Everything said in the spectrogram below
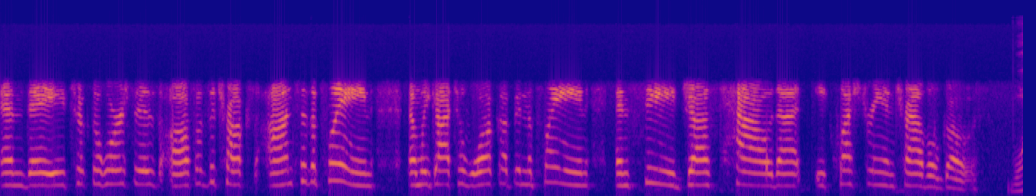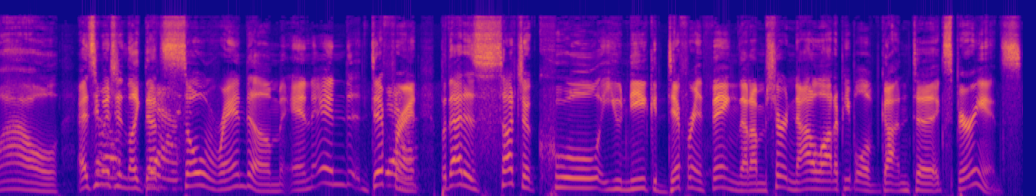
and they took the horses off of the trucks onto the plane, and we got to walk up in the plane and see just how that equestrian travel goes. Wow. As you So, mentioned, like that's yeah. so random and and different, but that is such a cool, unique, different thing that I'm sure not a lot of people have gotten to experience.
